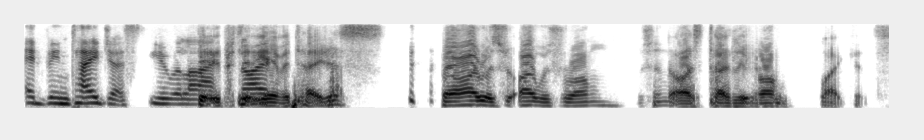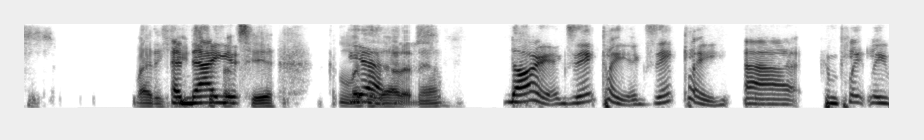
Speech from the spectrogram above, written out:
advantageous. You were like particularly no. advantageous. but I was I was wrong. I was totally wrong. Like it's made a huge difference you, here. I can live yeah. without it now. No, exactly, exactly. Uh, completely.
